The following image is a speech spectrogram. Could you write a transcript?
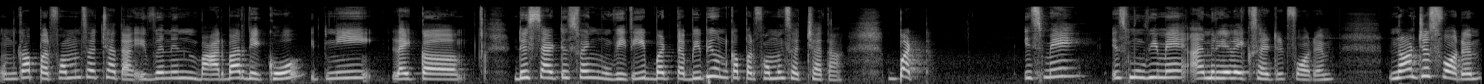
उनका परफॉर्मेंस अच्छा था। इवन इन बार बार देखो, इतनी लाइक डिससेटिस्फाइंग मूवी थी बट तभी भी उनका परफॉर्मेंस अच्छा था। बट इसमें इस मूवी में I am really excited for him not just for him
